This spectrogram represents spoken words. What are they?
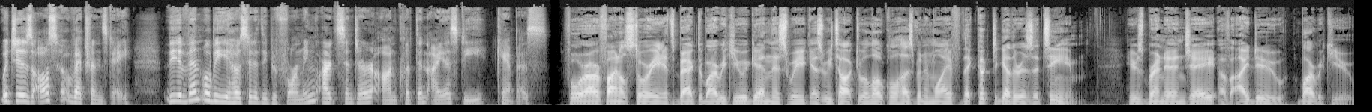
which is also Veterans Day. The event will be hosted at the Performing Arts Center on Clifton ISD campus. For our final story, it's back to barbecue again this week as we talk to a local husband and wife that cook together as a team. Here's Brenda and Jay of I Do Barbecue.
